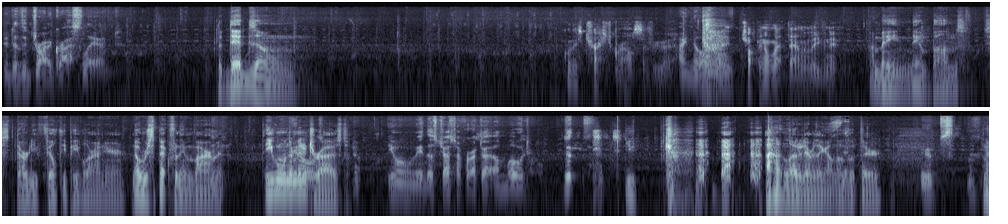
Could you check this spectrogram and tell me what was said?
Into the dry grassland. The dead zone. Look all this trashed grass everywhere. I know. Chopping all that down and leaving it. I mean, damn bums. Just dirty, filthy people around here. No respect for the environment. Even when they're Weirdos. miniaturized. Even when we made those chests, I forgot to unload. You. I unloaded everything on those up there. Oops. All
